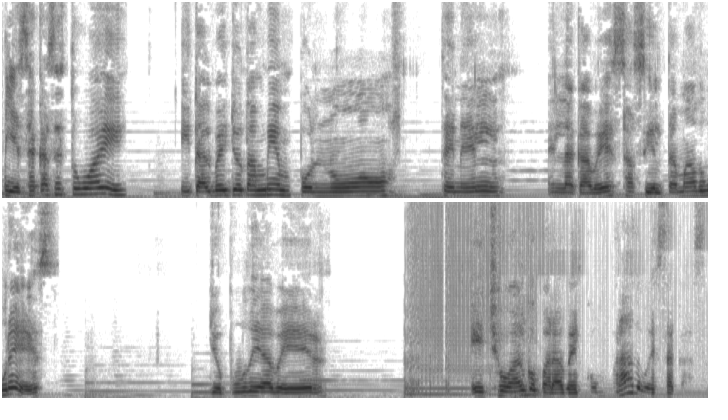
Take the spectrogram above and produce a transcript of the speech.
Y esa casa estuvo ahí. Y tal vez yo también, por no tener en la cabeza cierta madurez, yo pude haber hecho algo para haber comprado esa casa.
